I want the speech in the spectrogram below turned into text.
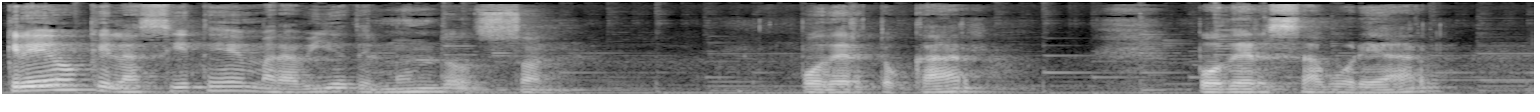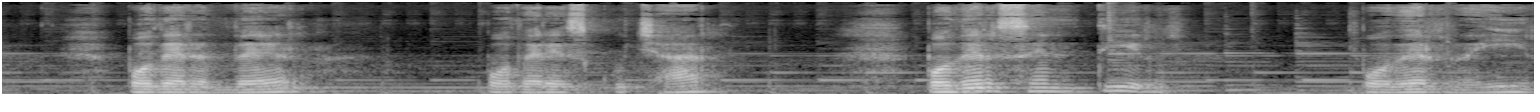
Creo que las siete maravillas del mundo son poder tocar, poder saborear, poder ver, poder escuchar, poder sentir, poder reír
